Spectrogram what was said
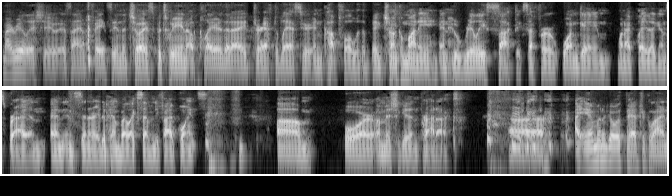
my real issue is I am facing the choice between a player that I drafted last year in Cupful with a big chunk of money and who really sucked except for one game when I played against Brian and incinerated him by like 75 points, um, or a Michigan product. Uh, I am going to go with Patrik Laine.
